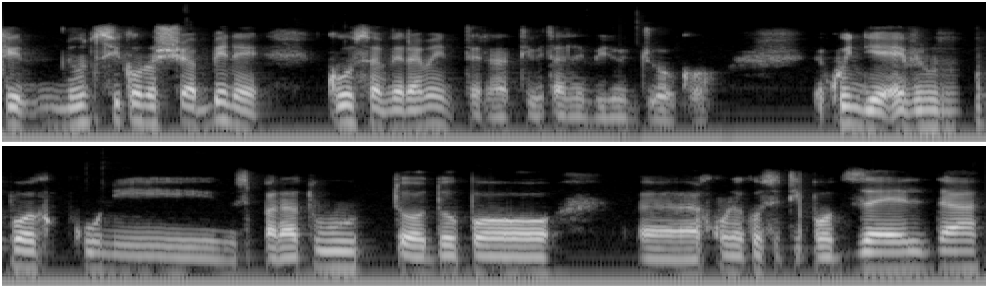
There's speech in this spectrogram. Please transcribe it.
che non si conosceva bene cosa veramente era l'attività del videogioco. E quindi è venuto dopo alcuni sparatutto, dopo eh, alcune cose tipo Zelda,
